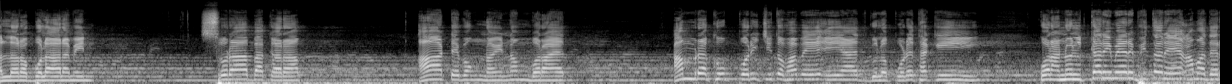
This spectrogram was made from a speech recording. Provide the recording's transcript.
আল্লাহ রব্বুল্লা আলমিন সুরা বাকারা, আট এবং নয় নম্বর আয়াত। আমরা খুব পরিচিতভাবে এই আয়াতগুলো পড়ে থাকি। কোরআনুল কারিমের ভিতরে আমাদের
